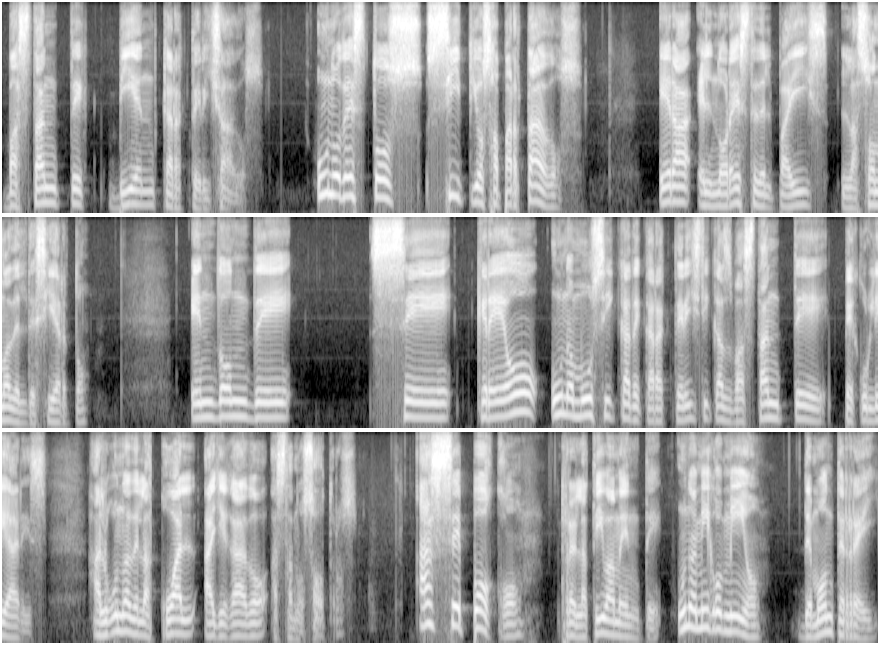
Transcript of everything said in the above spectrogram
bastante bien caracterizados. Uno de estos sitios apartados era el noreste del país, la zona del desierto, en donde se creó una música de características bastante peculiares, alguna de la cual ha llegado hasta nosotros. Hace poco, relativamente, un amigo mío de Monterrey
